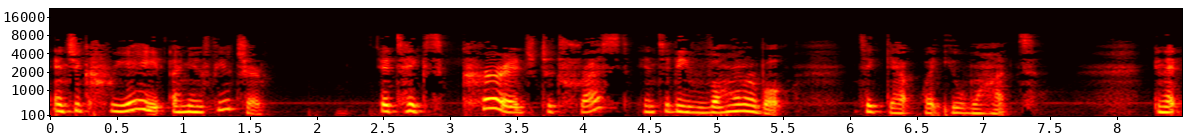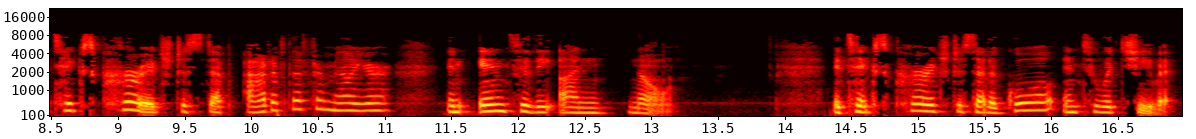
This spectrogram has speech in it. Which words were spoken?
and to create a new future. It takes courage to trust and to be vulnerable to get what you want. And it takes courage to step out of the familiar and into the unknown. It takes courage to set a goal and to achieve it.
